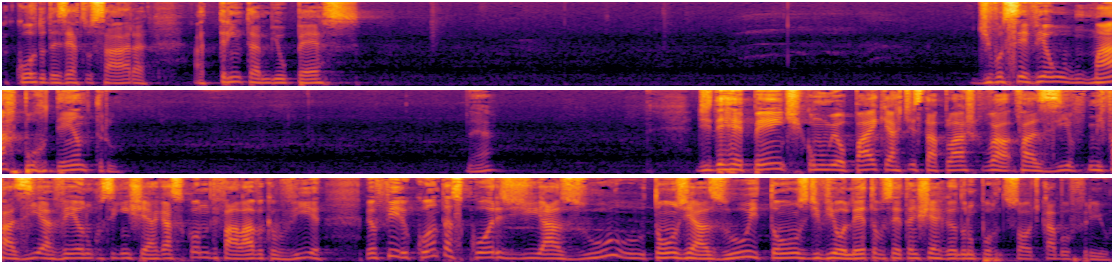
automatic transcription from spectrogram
a cor do deserto do Saara a 30 mil pés. De você ver o mar por dentro. Né? De de repente, como meu pai, que é artista plástico, fazia, me fazia ver, eu não conseguia enxergar, só quando ele falava que eu via. Meu filho, quantas cores de azul, tons de azul e tons de violeta você está enxergando no Porto Sol de Cabo Frio?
